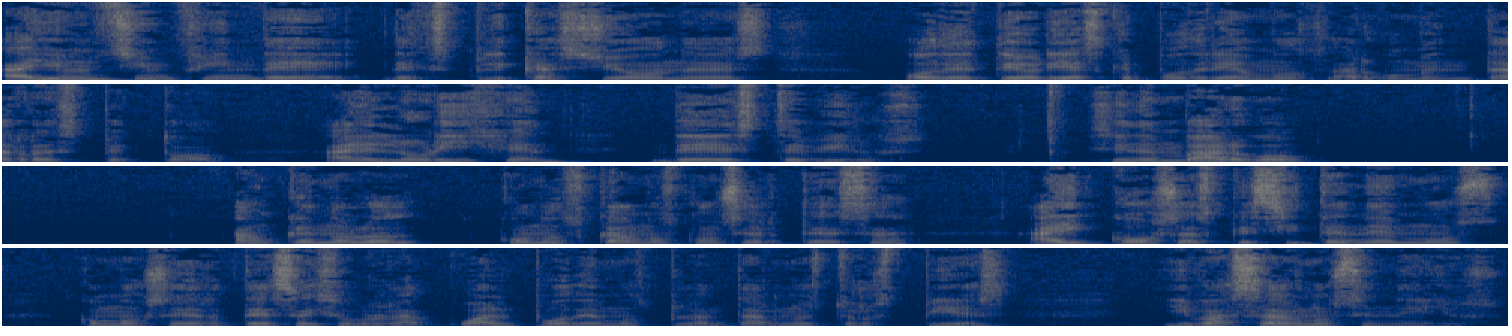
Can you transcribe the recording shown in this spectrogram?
hay un sinfín de, de explicaciones o de teorías que podríamos argumentar respecto a el origen de este virus. Sin embargo, aunque no lo conozcamos con certeza, hay cosas que sí tenemos como certeza y sobre la cual podemos plantar nuestros pies y basarnos en ellos.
